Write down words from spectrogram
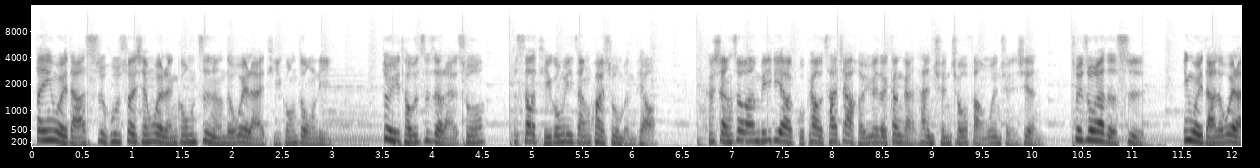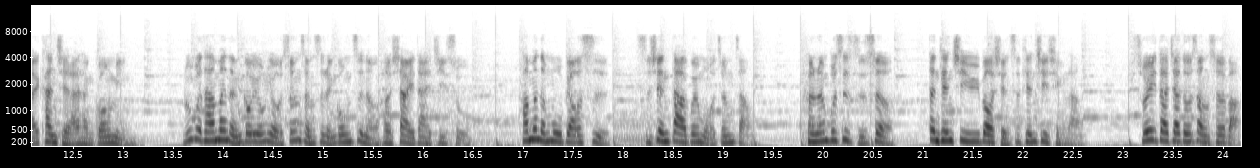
但英伟达似乎率先为人工智能的未来提供动力。对于投资者来说，不是要提供一张快速门票。可享受 NVIDIA 股票差价合约的杠杆和全球访问权限。最重要的是，英伟达的未来看起来很光明。如果他们能够拥有生成式人工智能和下一代技术，他们的目标是实现大规模增长。可能不是直射，但天气预报显示天气晴朗，所以大家都上车吧。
